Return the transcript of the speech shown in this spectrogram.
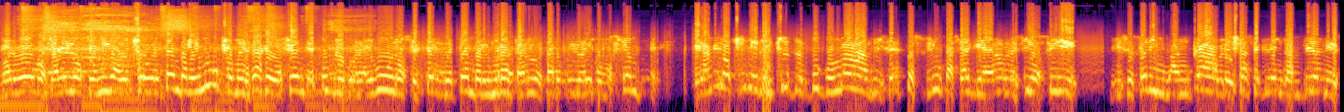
Volvemos amigos y amigas del show de Temperley, muchos mensajes de oyentes, cumplo con algunos, Estén de Temperley, un gran saludo, está perdido ahí como siempre. El amigo Chile de Chuto Tucumán dice, estos cirujas hay que haber sí o sí, dice, son imbancables, ya se creen campeones.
